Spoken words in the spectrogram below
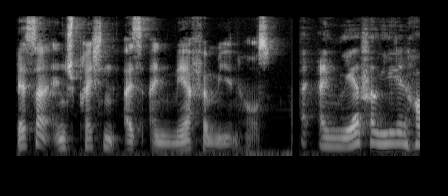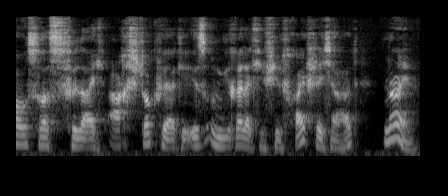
besser entsprechen als ein Mehrfamilienhaus. Ein Mehrfamilienhaus, was vielleicht acht Stockwerke ist und relativ viel Freifläche hat? Nein.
